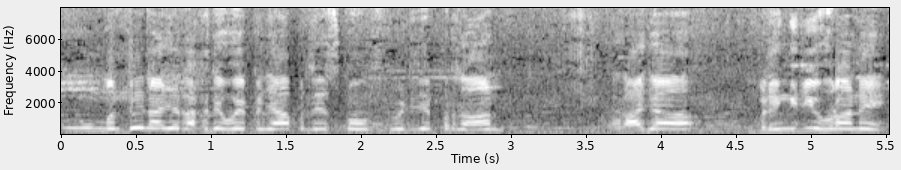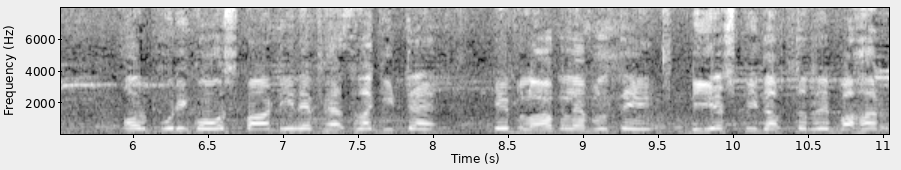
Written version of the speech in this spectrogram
ਨੂੰ ਮੰਦੇ ਨਜ਼ਰ ਰੱਖਦੇ ਹੋਏ ਪੰਜਾਬ ਪ੍ਰਦੇਸ਼ ਕਾਂਗਰਸ ਕਮੇਟੀ ਦੇ ਪ੍ਰਧਾਨ ਰਾਜਾ ਬੜਿੰਗ ਜੀ ਹੋਰਾਂ ਨੇ ਔਰ ਪੂਰੀ ਕਾਂਗਰਸ ਪਾਰਟੀ ਨੇ ਫੈਸਲਾ ਕੀਤਾ ਹੈ ਕਿ ਬਲਾਕ ਲੈਵਲ ਤੇ ਡੀਐਸਪੀ ਦਫ਼ਤਰ ਦੇ ਬਾਹਰ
